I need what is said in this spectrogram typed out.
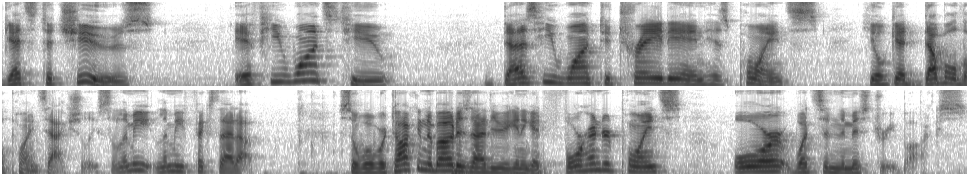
gets to choose if he wants to. Does he want to trade in his points? He'll get double the points actually. So let me let me fix that up. So what we're talking about is either you're going to get 400 points or what's in the mystery box.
